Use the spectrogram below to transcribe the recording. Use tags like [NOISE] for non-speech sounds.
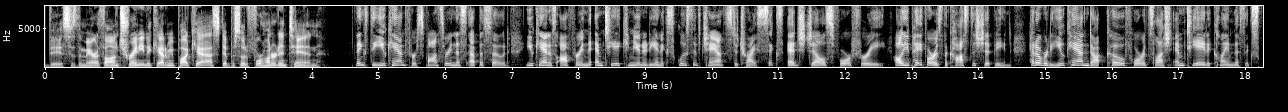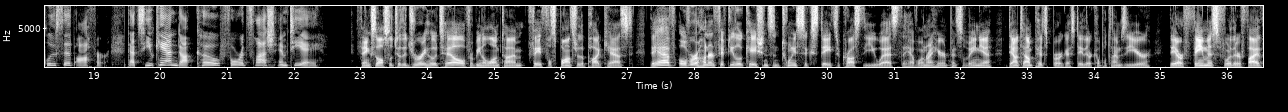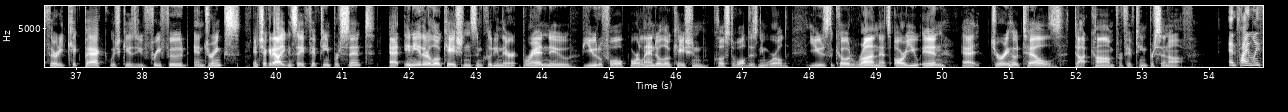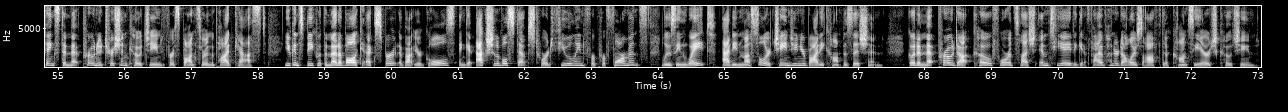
This is the Marathon Training Academy podcast, episode 410. Thanks to UCAN for sponsoring this episode. UCAN is offering the MTA community an exclusive chance to try six Edge gels for free. All you pay for is the cost of shipping. Head over to ucan.co forward slash MTA to claim this exclusive offer. That's ucan.co forward slash MTA. Thanks also to the Drury Hotel for being a longtime faithful sponsor of the podcast. They have over 150 locations in 26 states across the U.S. They have one right here in Pennsylvania, downtown Pittsburgh. I stay there a couple times a year. They are famous for their 5:30 kickback, which gives you free food and drinks. And check it out, you can save 15% at any of their locations, including their brand new, beautiful Orlando location close to Walt Disney World. Use the code RUN, that's R U N, at druryhotels.com for 15% off. And finally, thanks to MetPro Nutrition Coaching for sponsoring the podcast. You can speak with a metabolic expert about your goals and get actionable steps toward fueling for performance, losing weight, adding muscle, or changing your body composition. Go to metpro.co forward slash MTA to get $500 off their concierge coaching.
